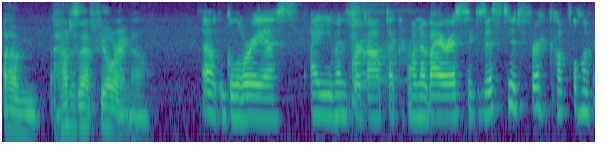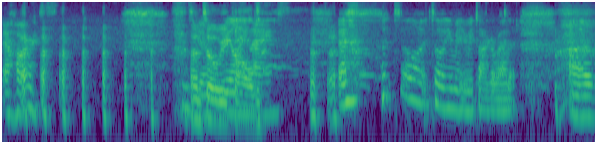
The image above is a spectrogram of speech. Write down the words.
Um, how does that feel right now? Oh, glorious. I even forgot that coronavirus existed for a couple of hours. Until we really called. Nice. until until you made me talk about it. Um,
